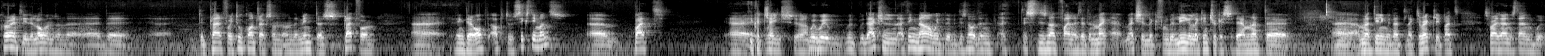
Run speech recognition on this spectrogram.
currently the loans on the uh, the uh, the Planet 42 contracts on on the Mintos platform, uh, I think they're up up to 60 months, um, but. Uh, You could with- change, um, we, we, with, with actually, I think now with, the, with this note, then uh, this, this is not finalized yet, and I'm, I'm actually like from the legal like intricacies there. I'm not, uh, uh, I'm not dealing with that like directly, but as far as I understand, w-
